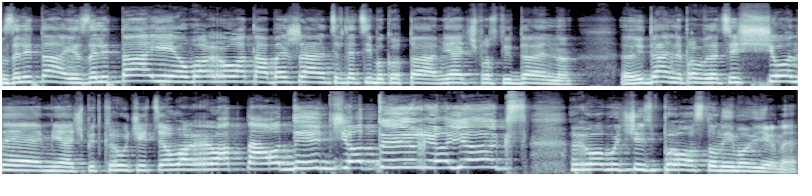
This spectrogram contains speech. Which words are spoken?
залітає, залітає у ворота без шансів для Ціба крута. М'яч просто ідеально. Е, Ідеально пробив це що не м'яч підкручується у ворота 1-4 Аякс робить щось просто неймовірне.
